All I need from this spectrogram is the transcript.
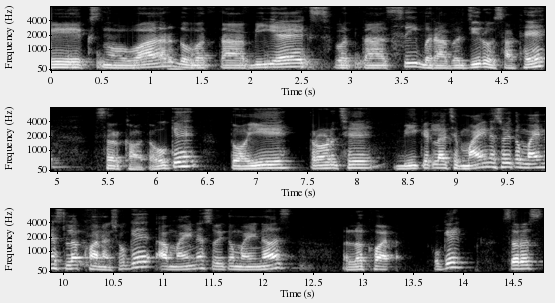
એક્સનો વર્ગ વત્તા બી એક્સ વત્તા સી બરાબર જીરો સાથે સરખાવતા ઓકે તો એ ત્રણ છે બી કેટલા છે? માઇનસ હોય તો માઇનસ લખવાના છે ઓકે આ માઇનસ હોય તો માઇનસ લખવા ઓકે સરસ.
